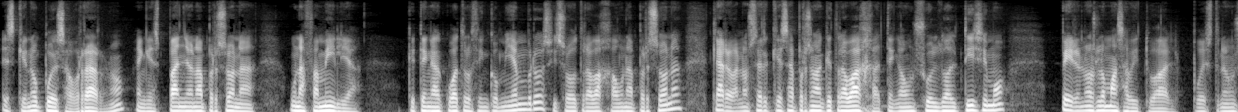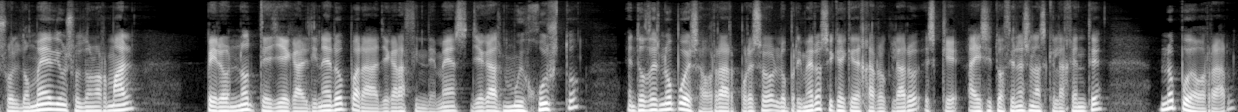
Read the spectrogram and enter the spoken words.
es que no puedes ahorrar, ¿no? En España una persona, una familia que tenga cuatro o cinco miembros y solo trabaja una persona, claro, a no ser que esa persona que trabaja tenga un sueldo altísimo, pero no es lo más habitual. Puedes tener un sueldo medio, un sueldo normal, pero no te llega el dinero para llegar a fin de mes, llegas muy justo, entonces no puedes ahorrar. Por eso lo primero sí que hay que dejarlo claro es que hay situaciones en las que la gente no puede ahorrar,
